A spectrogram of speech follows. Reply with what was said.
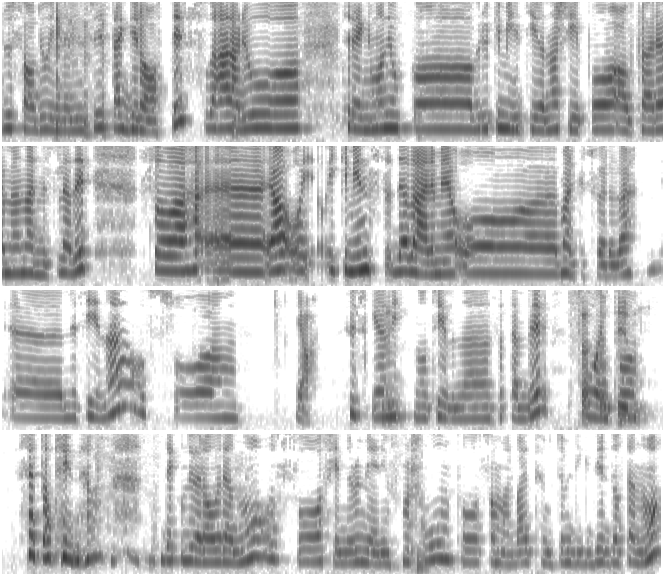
Du sa det jo innledningsvis, det er gratis. Så det her er det jo, trenger man jo ikke å bruke mye tid og energi på å avklare med nærmeste leder. Så eh, ja, og ikke minst det der med å markedsføre det eh, med sine. Og så ja, huske 19. og 20. september. Sett av tiden. Sett av tiden, ja. Det kan du gjøre allerede nå. Og så finner du mer informasjon på samarbeid.digdir.no.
